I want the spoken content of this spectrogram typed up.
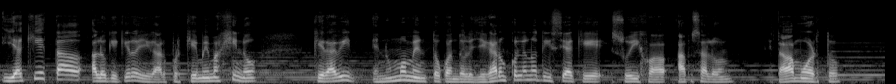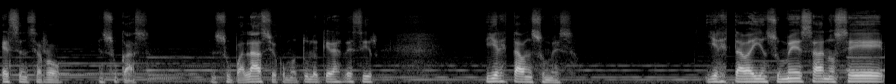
Y aquí está a lo que quiero llegar, porque me imagino que David en un momento cuando le llegaron con la noticia que su hijo Absalón estaba muerto, él se encerró en su casa, en su palacio, como tú le quieras decir, y él estaba en su mesa. Y él estaba ahí en su mesa, no sé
